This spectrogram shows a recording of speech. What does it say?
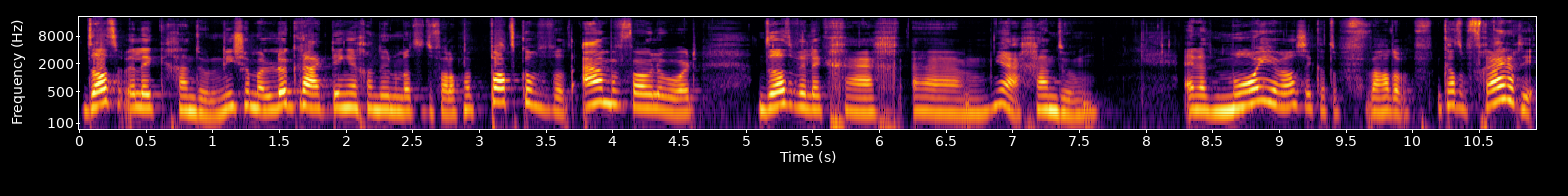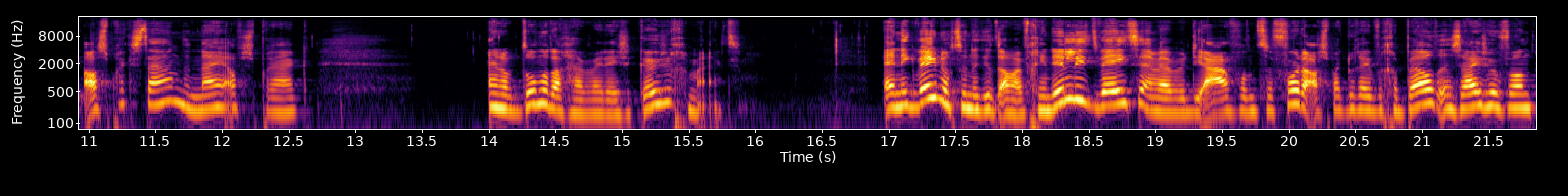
dat wil ik gaan doen. Niet zomaar lukraak dingen gaan doen omdat het toevallig op mijn pad komt of het aanbevolen wordt. Dat wil ik graag um, ja, gaan doen. En het mooie was, ik had, op, we hadden ik had op vrijdag die afspraak staan, de nijafspraak. En op donderdag hebben wij deze keuze gemaakt. En ik weet nog toen ik het aan mijn vriendin liet weten. En we hebben die avond voor de afspraak nog even gebeld. En zij zo van,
